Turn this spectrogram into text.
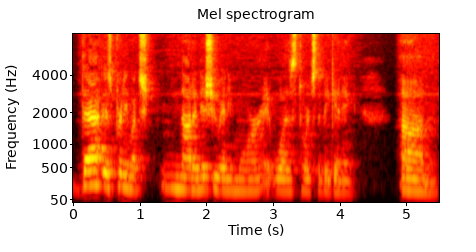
that is pretty much not an issue anymore. It was towards the beginning. Um,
